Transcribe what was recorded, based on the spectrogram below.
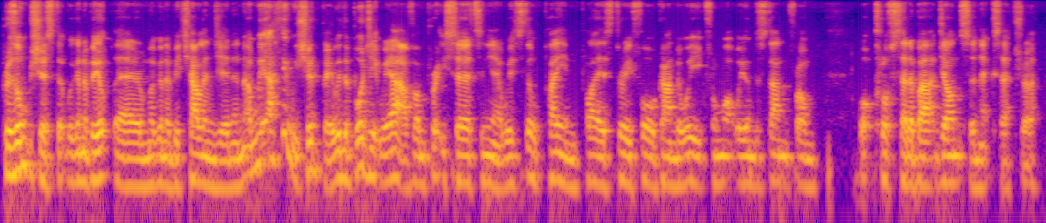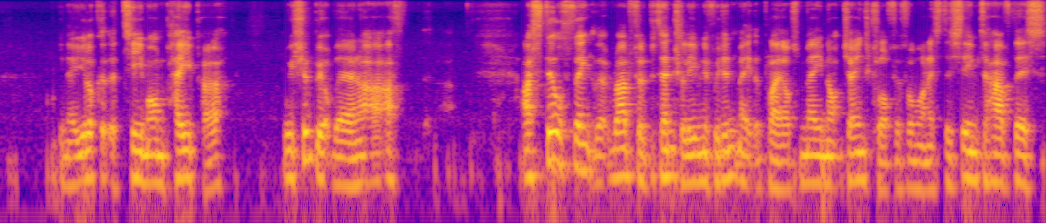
presumptuous that we're going to be up there and we're going to be challenging. And, and we, I think we should be with the budget we have. I'm pretty certain. You know, we're still paying players three, four grand a week from what we understand from what Clough said about Johnson, etc you know, you look at the team on paper, we should be up there. And I, I, I still think that Radford potentially, even if we didn't make the playoffs, may not change Clough. If I'm honest, they seem to have this.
